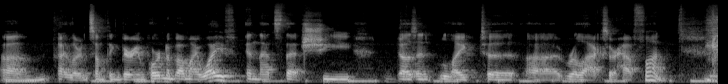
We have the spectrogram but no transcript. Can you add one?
um, I learned something very important about my wife, and that's that she doesn't like to uh, relax or have fun.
